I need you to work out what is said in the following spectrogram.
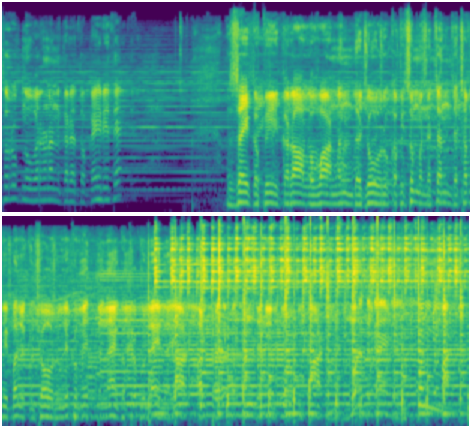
સ્વરૂપનું વર્ણન કરે તો કઈ રીતે? જય કપી કરાલ વાનંદ જોર, કપિ સુમન ચંદ છબી બલ કિશોર લિખ મિત નાયક પ્રભુ લય લાટ અલ્પ પ્રગટ અંજની જોર કાટ મૂર્ત ગાય પુંજમાં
